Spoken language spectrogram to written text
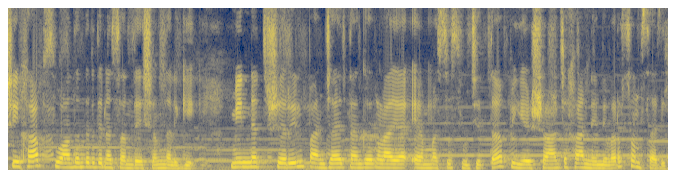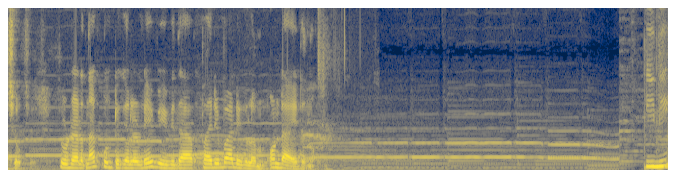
ഷിഹാബ് സ്വാതന്ത്ര്യദിന സന്ദേശം നൽകി. മിന്നത്ത് ഷെറിൻ പഞ്ചായത്ത് അംഗങ്ങളായ M S Sujith P A Shajahan എന്നിവർ സംസാരിച്ചു. തുടർന്ന് കുട്ടികളുടെ വിവിധ പരിപാടികളും ഉണ്ടായിരുന്നു. ഇനി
